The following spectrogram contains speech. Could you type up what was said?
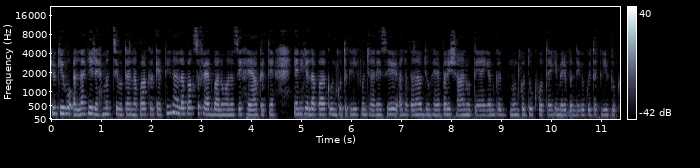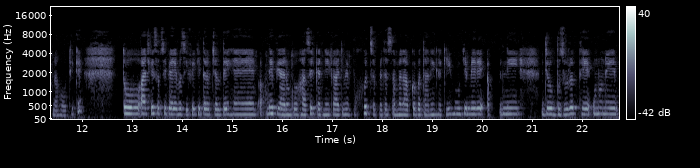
क्योंकि वो अल्लाह की रहमत से होता है। अल्लाह पाक कहते हैं ना, अल्लाह पाक सफ़ेद बालों वालों से हया करते हैं। यानी कि अल्लाह पाक उनको तकलीफ़ पहुँचाने से अल्लाह ताला जो है परेशान होते हैं या उनको उनको दुख होता है कि मेरे बंदे को कोई तकलीफ़, दुख ना हो, ठीक है? तो आज के सबसे प्यारे वसीफ़े की तरफ़ चलते हैं। अपने प्यारों को हासिल करने का आज मैं बहुत ज़बरदस्त अमल आपको बताने लगी हूँ। ये मेरे अपने जो बुज़ुर्ग थे, उन्होंने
